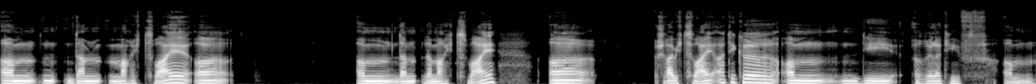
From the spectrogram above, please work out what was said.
ähm, dann mache ich zwei, äh, ähm, dann, dann mache ich zwei, äh, schreibe ich zwei Artikel, ähm, die relativ ähm,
